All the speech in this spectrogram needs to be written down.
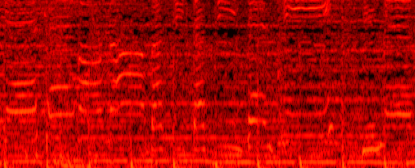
て手を伸ばした新天地。夢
